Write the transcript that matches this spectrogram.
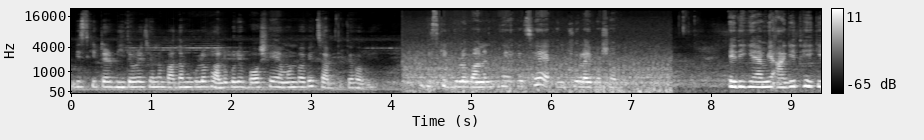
বিস্কিটের ভিতরে যেন বাদামগুলো ভালো করে বসে এমনভাবে চাপ দিতে হবে। বিস্কিটগুলো বানানো হয়ে গেছে, এখন চুলায় বসাবো। এদিকে আমি আগে থেকে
